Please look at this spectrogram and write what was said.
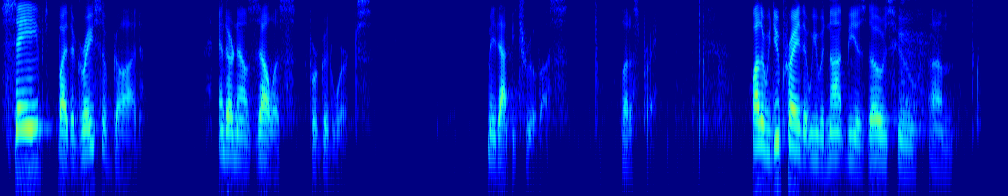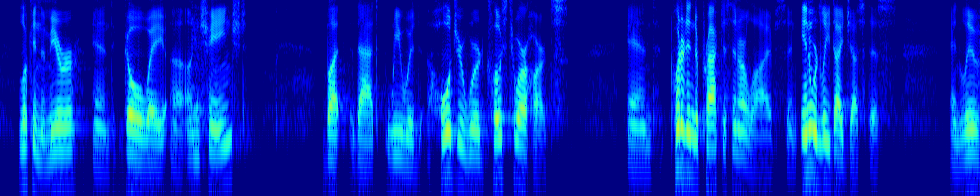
saved by the grace of God and are now zealous for good works. May that be true of us. Let us pray. Father, we do pray that we would not be as those who um, look in the mirror and go away uh, unchanged, but that we would hold your word close to our hearts and put it into practice in our lives and inwardly digest this and live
